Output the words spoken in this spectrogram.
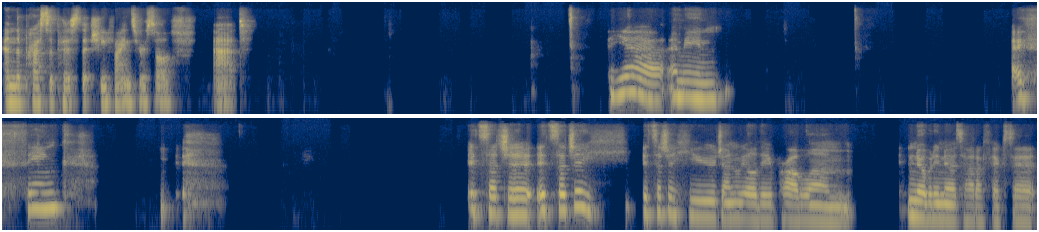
and the precipice that she finds herself at yeah I mean I think it's such a it's such a it's such a huge unwieldy problem. Nobody knows how to fix it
